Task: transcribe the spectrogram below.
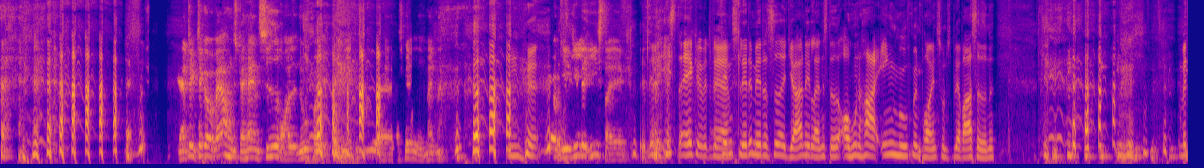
Ja, det, det kan jo være, at hun skal have en siderolle nu på af spillet, men det er jo et lille easter egg. Et lille easter egg. Vi Ja. ja. findes slette med, der sidder i et hjørne et eller andet sted, og hun har ingen movement points, hun bliver bare siddende. Men,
